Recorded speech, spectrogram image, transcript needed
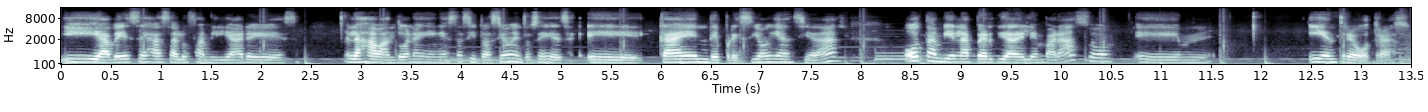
y a veces hasta los familiares las abandonan en esta situación, entonces eh, caen depresión y ansiedad, o también la pérdida del embarazo, em, y entre otras.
